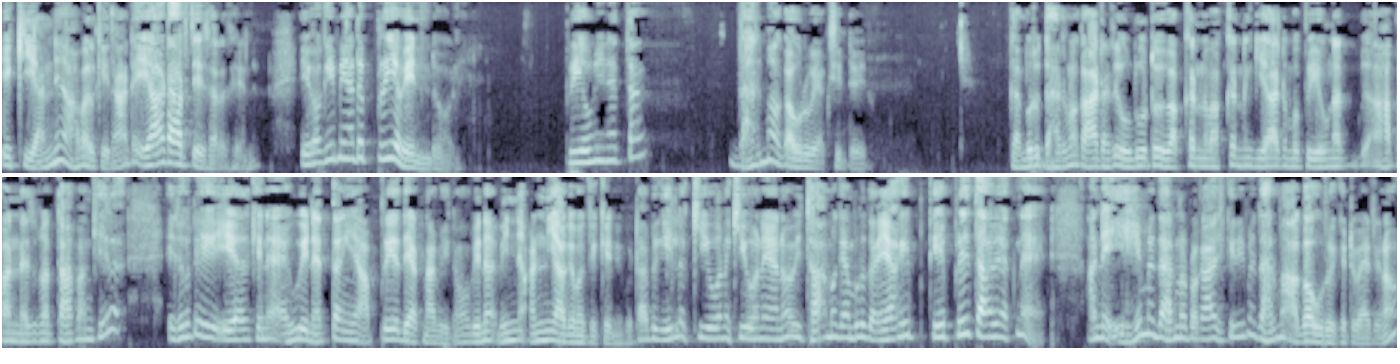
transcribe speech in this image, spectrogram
ඒ කියන්නේ අහවල් කෙනාට එයාට අර්ථය සැලසෙන්න. ඒ වගේම එයාට ප්‍රිය වෙන්න ඕනේ. ප්‍රිය වුණේ නැත්තම් ධර්ම ගෞරවයක් සිද්ධ වෙනවා. ගැඹුරු ධර්ම කාට හරි ඔළුවට වක් කරන වක් කරන ගියාට ඔබ ප්‍රිය වුණත් අහපන් නැතුණත් අහපන් කියලා ඒකට ඒ කියන ඇහුවේ නැත්තම් ඒ අප්‍රිය දෙයක් නෙවෙයි වෙන වෙන අන්‍ය ආගමක කෙනෙකුට අපි ගිහිල්ලා කියවන කියවන යනවා විතාම ගැඹුරු දැනයාගේ ඒ ප්‍රේතාවයක් නැහැ. අනේ එහෙම ධර්ම ප්‍රකාශ කිරීම ධර්ම අගෞරවයකට වැටෙනවා.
